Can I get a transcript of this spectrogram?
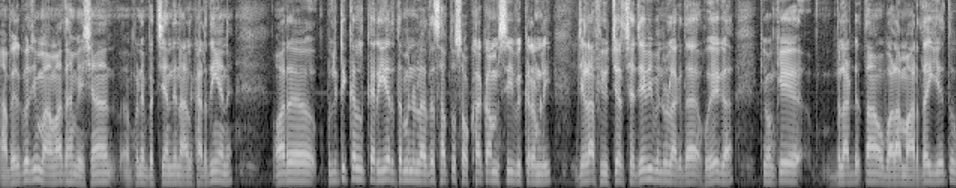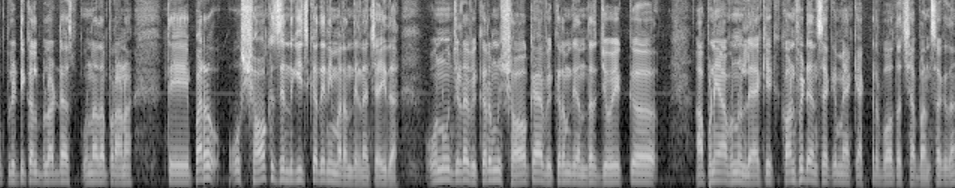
ਹਾਂ ਬਿਲਕੁਲ ਜੀ ਮਾਵਾਂ ਤਾਂ ਹਮੇਸ਼ਾ ਆਪਣੇ ਬੱਚਿਆਂ ਦੇ ਨਾਲ ਖੜਦੀਆਂ ਨੇ। ਔਰ ਪੋਲੀਟੀਕਲ ਕੈਰੀਅਰ ਤਾਂ ਮੈਨੂੰ ਲੱਗਦਾ ਸਭ ਤੋਂ ਸੌਖਾ ਕੰਮ ਸੀ ਵਿਕਰਮ ਲਈ ਜਿਹੜਾ ਫਿਊਚਰ 'ਚ ਅਜੇ ਵੀ ਮੈਨੂੰ ਲੱਗਦਾ ਹੋਏਗਾ ਕਿਉਂਕਿ ਬਲੱਡ ਤਾਂ ਉਬਾਲਾ ਮਾਰਦਾ ਹੀ ਹੈ ਤਾਂ ਪੋਲੀਟੀਕਲ ਬਲੱਡ ਉਹਨਾਂ ਦਾ ਪੁਰਾਣਾ। ਤੇ ਪਰ ਉਹ ਸ਼ੌਕ ਜ਼ਿੰਦਗੀ 'ਚ ਕਦੇ ਨਹੀਂ ਮਰਨ ਦੇਣਾ ਚਾਹੀਦਾ। ਉਹਨੂੰ ਜਿਹੜਾ ਵਿਕਰਮ ਨੂੰ ਸ਼ੌਕ ਹੈ ਵਿਕਰਮ ਦੇ ਅੰਦਰ ਜੋ ਇੱਕ ਆਪਣੇ ਆਪ ਨੂੰ ਲੈ ਕੇ ਇੱਕ ਕੌਨਫੀਡੈਂਸ ਹੈ ਕਿ ਮੈਂ ਇੱਕ ਐਕਟਰ ਬਹੁਤ ਅੱਛਾ ਬਣ ਸਕਦਾ।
